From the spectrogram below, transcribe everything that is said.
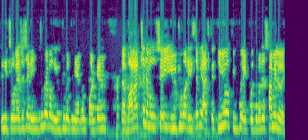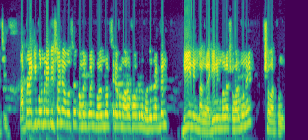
তিনি চলে এসেছেন ইউটিউবে এবং ইউটিউবে তিনি এখন কন্টেন্ট বানাচ্ছেন এবং সেই ইউটিউবার হিসেবে আজকে তিনিও কিন্তু এই প্রতিবাদে সামিল হয়েছেন। আপনারা কি বলবেন এই বিষয়ে অবশ্যই কমেন্ট করেন কমেন্ট বক্সে এরকম আরও খবর নজর রাখবেন। ডিএনএন বাংলা ডিএনএন বাংলা সবার মনে, সবার ফোনে।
